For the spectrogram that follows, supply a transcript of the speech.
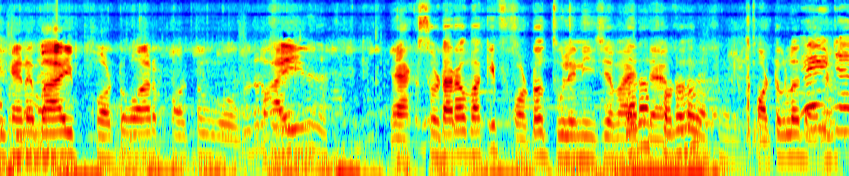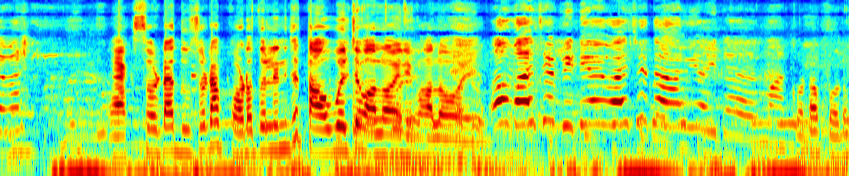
এখানে ভাই ফটো আর ফটো ভাই একশোটারও বাকি ফটো তুলে নিয়েছে ভাই দেখো। ফটোগুলো দেখো। একশোটা দুশোটা ফটো তুলে নিয়েছে তাও বলছে ভালো হয়নি ভালো হয় ও বলছে ভিডিও বলছে তো আমি ওইটা কটা ফটো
